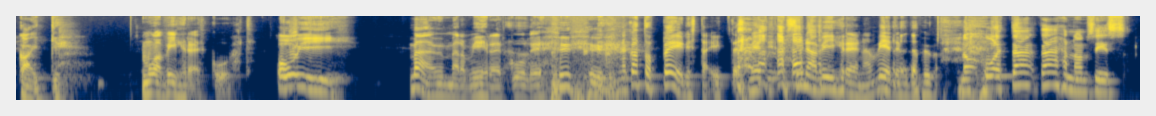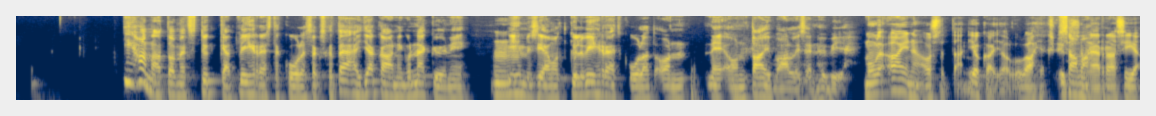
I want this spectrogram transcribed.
Kaikki. Mulla on vihreät kuulat. Oi! Mä en ymmärrä vihreät kuulia. Hyhy. No katso peilistä itse. Mieti, sinä vihreänä, mieti mitä hyvä. No kuule, tää, tämähän on siis ihanaa Tom, että sä tykkäät vihreästä kuulesta, koska tämähän jakaa niin kuin näkyy niin Mm. ihmisiä, mutta kyllä vihreät kuulat on, ne on taivaallisen hyviä. Mulle aina ostetaan joka joulu lahjaksi yksi Sama. rasia.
